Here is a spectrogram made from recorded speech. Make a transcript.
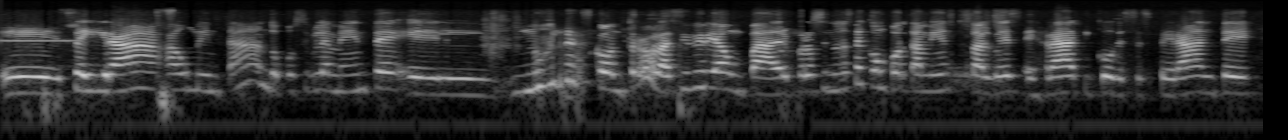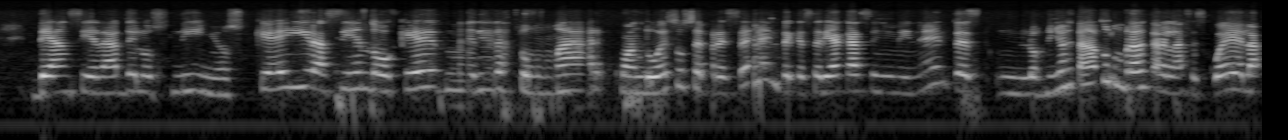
eh, seguirá aumentando posiblemente el, no descontrol, así diría un padre, pero sino este comportamiento tal vez errático, desesperante, de ansiedad de los niños. ¿Qué ir haciendo qué medidas tomar cuando eso se presente, que sería casi inminente? Los niños están acostumbrados a estar en las escuelas,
